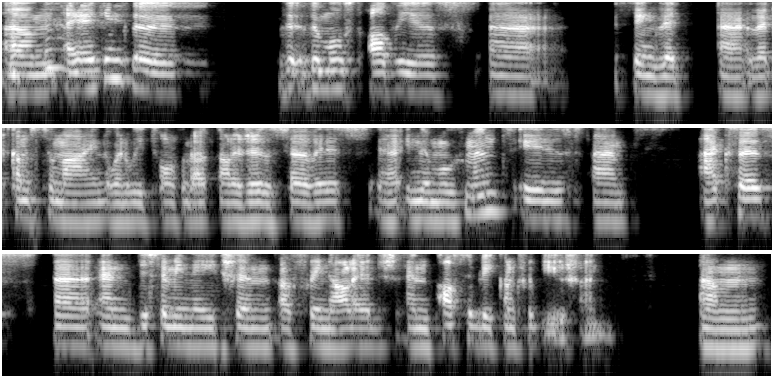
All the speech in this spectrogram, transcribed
um, I, I, think the, the, the most obvious uh, thing that uh, that comes to mind when we talk about knowledge as a service uh, in the movement is um, access uh, and dissemination of free knowledge and possibly contribution. Um,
